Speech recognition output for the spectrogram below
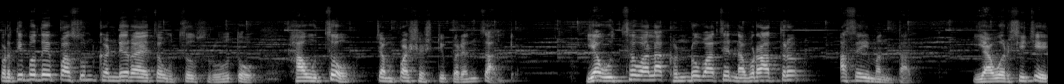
प्रतिपदेपासून खंडेरायाचा उत्सव सुरू होतो. हा उत्सव चंपाषष्टीपर्यंत चालतो. या उत्सवाला खंडोबाचे नवरात्र असेही म्हणतात. यावर्षीची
